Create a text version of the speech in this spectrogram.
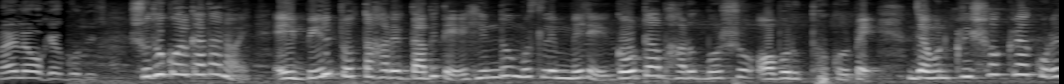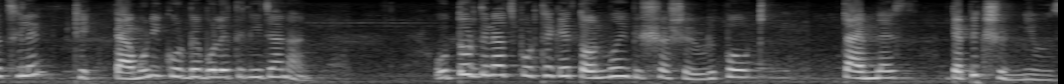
নইলে ওকে গতি শুধু কলকাতা নয়, এই বিল প্রত্যাহারের দাবিতে হিন্দু মুসলিম মিলে গোটা ভারতবর্ষ অবরুদ্ধ করবে। যেমন কৃষকরা করেছিলেন, ঠিক তেমনই করবে বলে তিনি জানান। উত্তর দিনাজপুর থেকে তন্ময় বিশ্বাসের রিপোর্ট, টাইমলেস ডেপিকশন নিউজ।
